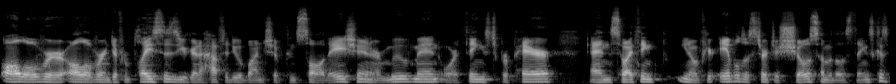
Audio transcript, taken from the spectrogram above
all over all over in different places. You're going to have to do a bunch of consolidation or movement or things to prepare. And so i think you know if you're able to start to show some of those things because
